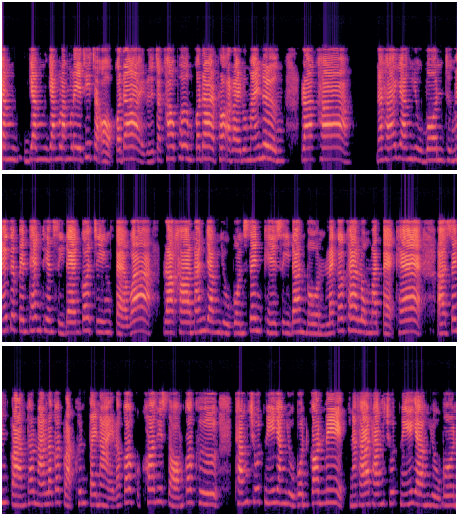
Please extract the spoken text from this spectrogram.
ยังยังยังลังเลที่จะออกก็ได้ หรือจะเข้าเพิ่มก็ได้ เพราะอะไรรู้ไหมหนึ่งราคา นะคะ ยังอยู่บนถึงแม้จะเป็นแท่งเทียนสีแดงก็จริง แต่ว่าราคานั้นยังอยู่บนเส้น KC ด้านบน และก็แค่ลงมาแตะแค่เส้นกลางเท่านั้นแล้วก็กลับขึ้นไปไหน แล้วก็ข้อที่สองก็คือ ทั้งชุดนี้ยังอยู่บนก้อนเมฆนะคะ ทั้งชุดนี้ยังอยู่บน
